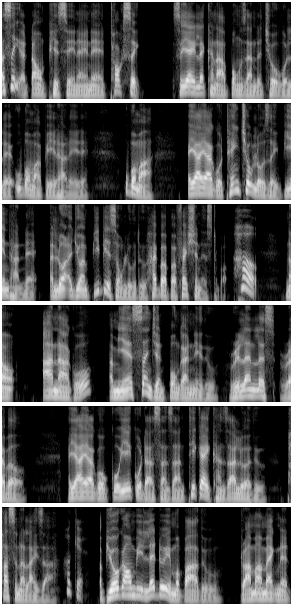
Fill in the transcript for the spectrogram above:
အစိတ်အတောင်ဖြစ်စေနိုင်တဲ့ toxic စရိုက်လက္ခဏာပုံစံတချို့ကိုလည်းဥပမာပေးထားတယ်တဲ့ဥပမာအရာရာကိုထိမ့်ချုပ်လို့စိတ်ပြင်းထန်တဲ့အလွန်အကျွမ်းပြည့်ပြည့်စုံလူသူ hyper perfectionist ပေါ့ဟုတ်နောက်အာနာကိုအမြဲစန့်ကျင်ပုံကနေသူ relentless rebel အရာရာကိုကိုယ်ရေးကိုယ်တာဆန်ဆန်ထိကိုက်ခံစားလို့သူ personalizer ဟုတ်ကဲ့အပြောကောင်းပြီးလက်တွေ့မပါသူ drama magnet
